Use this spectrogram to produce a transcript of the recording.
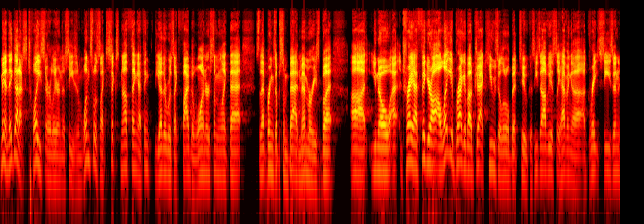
man, they got us twice earlier in the season. Once was like six nothing. I think the other was like five to one or something like that. So that brings up some bad memories. But uh, you know, Trey, I figure I'll, I'll, let you brag about Jack Hughes a little bit too, because he's obviously having a, a, great season,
